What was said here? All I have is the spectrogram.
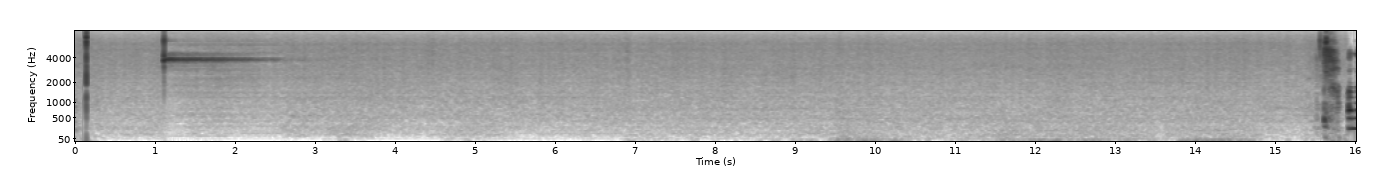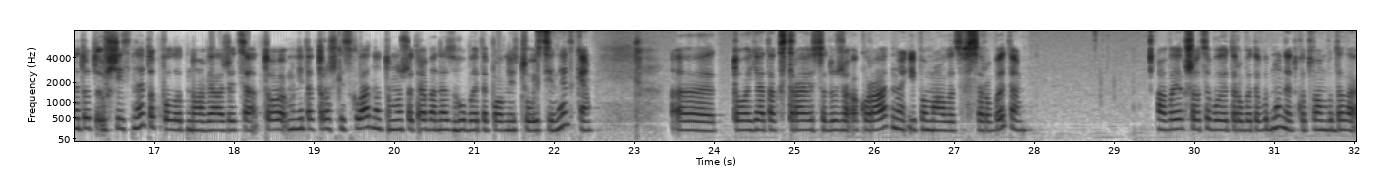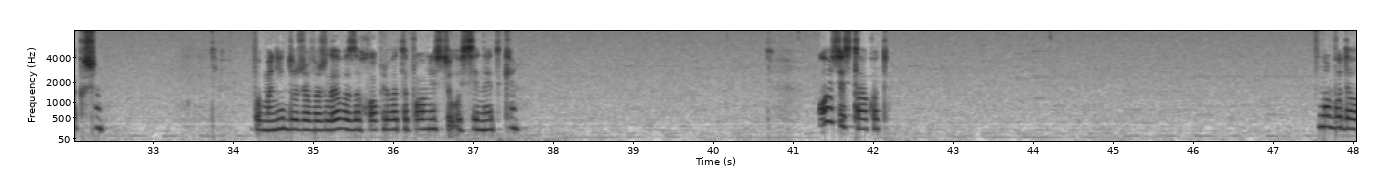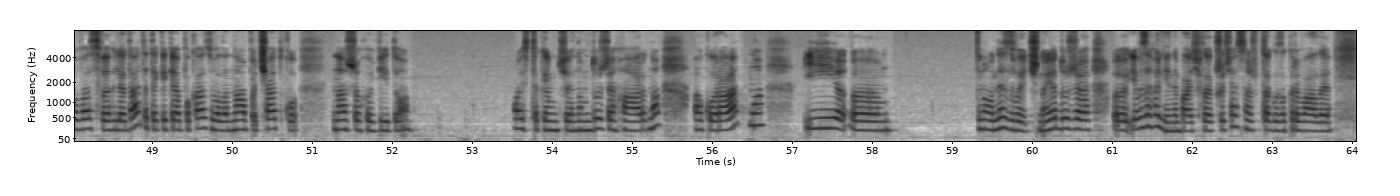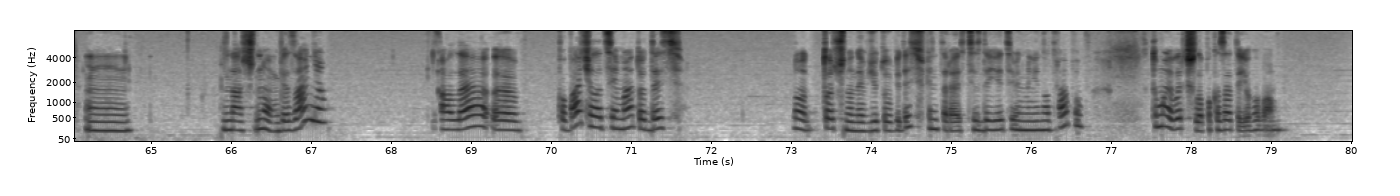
У мене тут в 6 ниток полотно в'яжеться, то мені так трошки складно, тому що треба не згубити повністю усі нитки. Е, то я так стараюся дуже акуратно і помало це все робити. А ви, якщо це будете робити в одну нитку, то вам буде легше. Бо мені дуже важливо захоплювати повністю усі нитки. Ось ось так от. Ну, буде у вас виглядати, так як я показувала на початку нашого відео. Ось таким чином. Дуже гарно, акуратно і е, ну, незвично. Я дуже, е, я взагалі не бачила, якщо чесно, щоб так закривали м, наш ну, в'язання. Але е, побачила цей метод десь, ну, точно не в Ютубі, десь в Пінтересті, здається, він мені натрапив. Тому я вирішила показати його вам.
